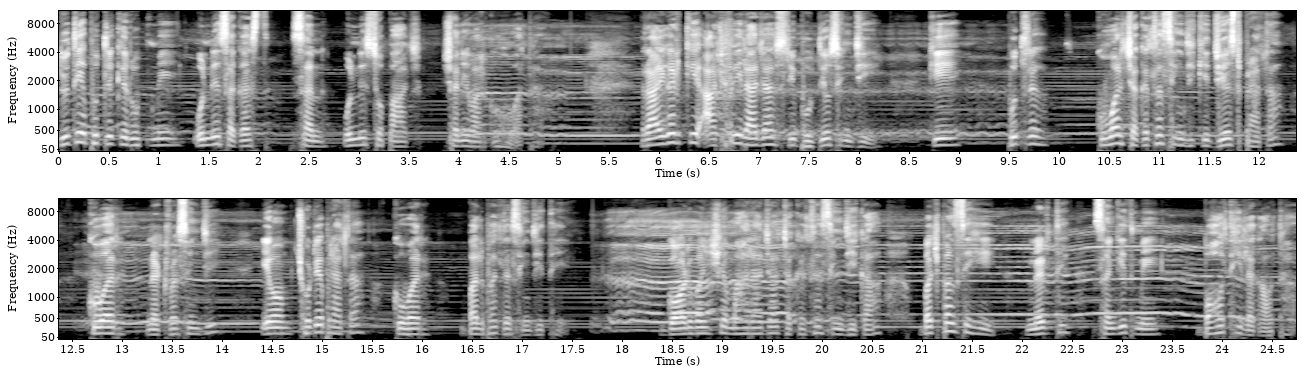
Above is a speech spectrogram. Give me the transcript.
द्वितीय पुत्र के रूप में 19 अगस्त सन 1905 शनिवार को हुआ था। रायगढ़ के आठवें राजा श्री भूदेव सिंह जी के पुत्र कुंवर चक्रधर सिंह जी के ज्येष्ठ भ्राता कुंवर नटवर सिंह जी एवं छोटे भ्राता कुंवर बलभद्र सिंह जी थे। गौड़वंशीय महाराजा चक्रधर सिंह जी का बचपन से ही नृत्य संगीत में बहुत ही लगाव था।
